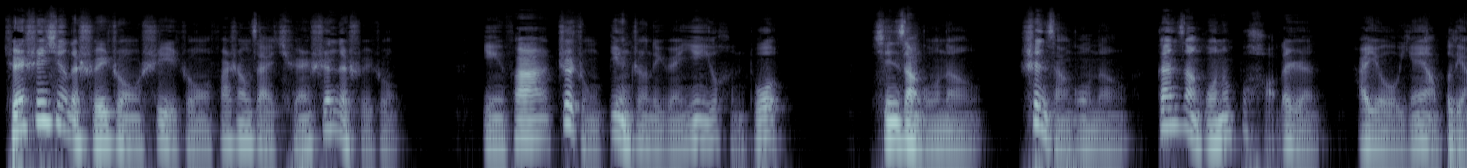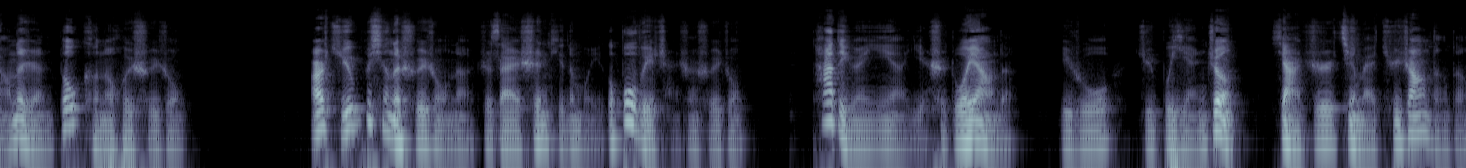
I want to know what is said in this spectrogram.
全身性的水肿是一种发生在全身的水肿，引发这种病症的原因有很多，心脏功能、肾脏功能、肝脏功能不好的人，还有营养不良的人都可能会水肿。而局部性的水肿呢，只在身体的某一个部位产生水肿，它的原因啊也是多样的，比如局部炎症、下肢静脉曲张等等。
